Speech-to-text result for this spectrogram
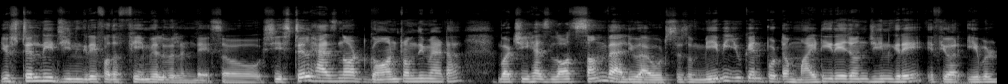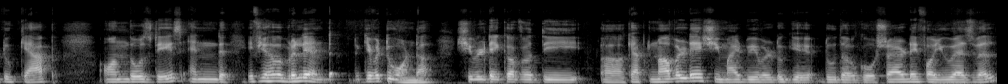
you still need jean grey for the female villain day. So she still has not gone from the meta but she has lost some value i would say. So maybe you can put a mighty rage on jean grey if you are able to cap on those days. And if you have a brilliant give it to wanda. She will take over the uh, captain marvel day. She might be able to give, do the ghost rider day for you as well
